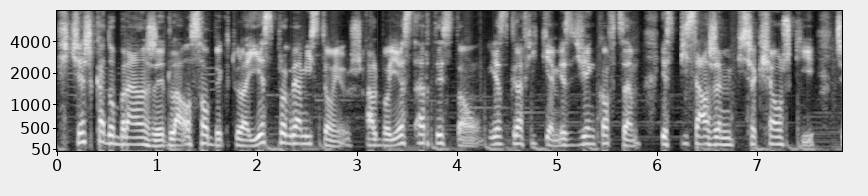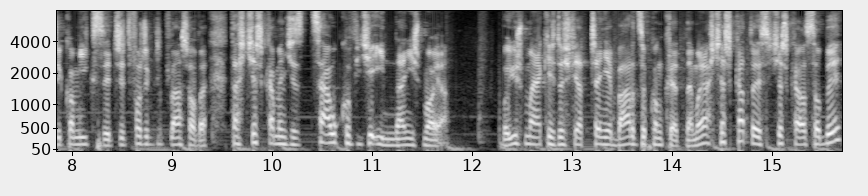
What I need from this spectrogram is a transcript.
Ścieżka do branży dla osoby, która jest programistą już, albo jest artystą, jest grafikiem, jest dźwiękowcem, jest pisarzem, pisze książki, czy komiksy, czy tworzy gry planszowe. Ta ścieżka będzie całkowicie inna niż moja bo już ma jakieś doświadczenie bardzo konkretne. Moja ścieżka to jest ścieżka osoby,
